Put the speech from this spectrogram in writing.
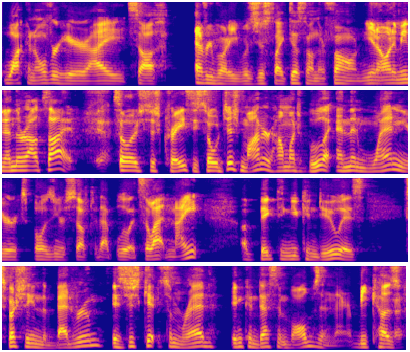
Walking over here, I saw everybody was just like this on their phone. You know what I mean? And they're outside. Yeah. So it's just crazy. So just monitor how much blue light and then when you're exposing yourself to that blue light. So at night, a big thing you can do is, especially in the bedroom, is just get some red incandescent bulbs in there because Okay.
